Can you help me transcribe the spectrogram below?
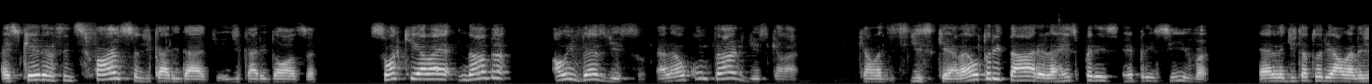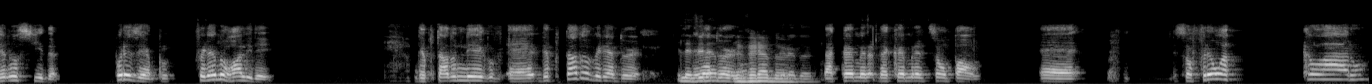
A esquerda se disfarça de caridade, de caridosa. Só que ela é nada ao invés disso. Ela é o contrário disso que ela que ela diz que ela é autoritária, ela é repreensiva, ela é ditatorial, ela é genocida. Por exemplo, Fernando Holliday, deputado negro, é, deputado ou vereador? Ele é vereador. Vereador, vereador. vereador. Da, Câmara, da Câmara de São Paulo. É, sofreu um ataque claro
